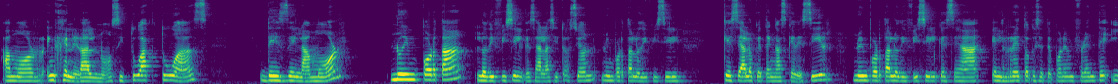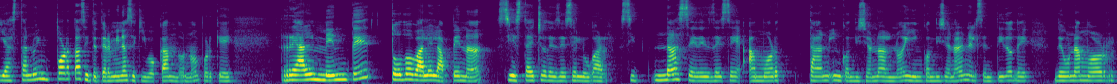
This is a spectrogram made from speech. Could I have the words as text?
amor en general, ¿no? Si tú actúas desde el amor, no importa lo difícil que sea la situación, no importa lo difícil que sea lo que tengas que decir, no importa lo difícil que sea el reto que se te pone enfrente y hasta no importa si te terminas equivocando, ¿no? Porque realmente todo vale la pena si está hecho desde ese lugar, si nace desde ese amor tan incondicional, ¿no? Y incondicional en el sentido de, de un amor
